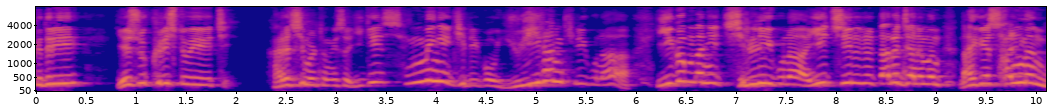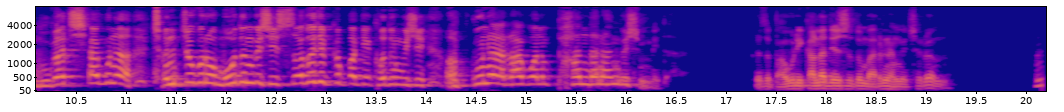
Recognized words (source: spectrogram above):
그들이 예수 그리스도의 가르침을 통해서 이게 생명의 길이고 유일한 길이구나. 이것만이 진리구나. 이 진리를 따르지 않으면 나에게 삶은 무가치하구나. 전적으로 모든 것이 썩어질 것밖에 거두는 것이 없구나라고 하는 판단한 것입니다. 그래서 바울이 갈라디아서도 말을 한 것처럼 어,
